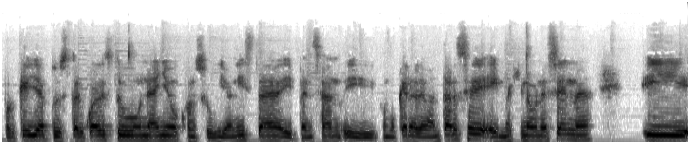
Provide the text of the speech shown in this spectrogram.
porque ella, pues tal cual estuvo un año con su guionista y pensando, y como que era levantarse e imaginar una escena, y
